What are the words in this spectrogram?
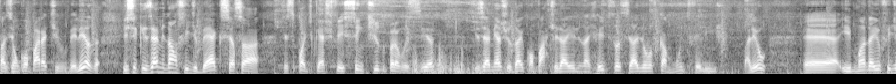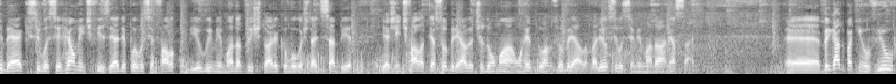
fazer um comparativo, beleza? E se quiser me dar um feedback, se, essa, se esse podcast fez sentido para você, quiser me ajudar e compartilhar ele nas redes sociais, eu vou ficar muito feliz. Valeu? É, e manda aí o feedback. Se você realmente fizer, depois você fala comigo e me manda a tua história que eu vou gostar de saber. E a gente fala até sobre ela, eu te dou uma, um retorno sobre ela. Valeu? Se você me mandar uma mensagem. É, obrigado para quem ouviu.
